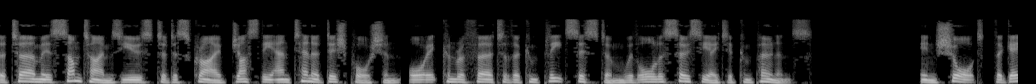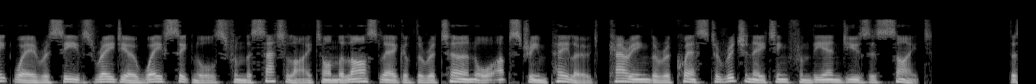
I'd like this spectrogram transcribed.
The term is sometimes used to describe just the antenna dish portion, or it can refer to the complete system with all associated components. In short, the gateway receives radio wave signals from the satellite on the last leg of the return or upstream payload, carrying the request originating from the end user's site. The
